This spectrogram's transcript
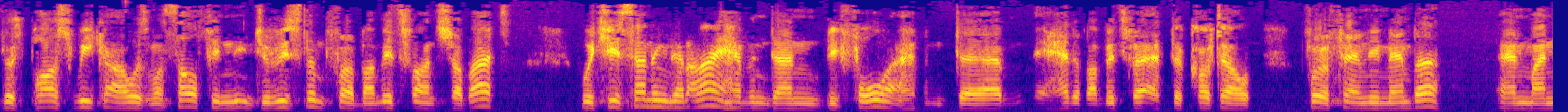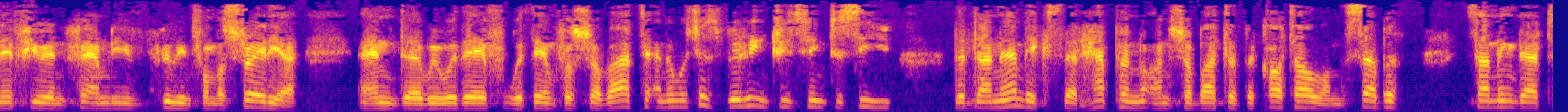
this past week I was myself in, in Jerusalem for a bar mitzvah on Shabbat, which is something that I haven't done before. I haven't um, had a bar mitzvah at the Kotel for a family member, and my nephew and family flew in from Australia, and uh, we were there f- with them for Shabbat, and it was just very interesting to see the dynamics that happen on Shabbat at the Kotel on the Sabbath. Something that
